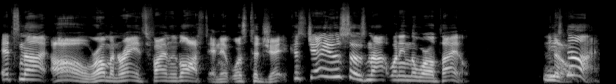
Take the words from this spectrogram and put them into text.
It's not oh Roman Reigns finally lost and it was to Jey because Jey Uso's not winning the world title. He's no. not.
